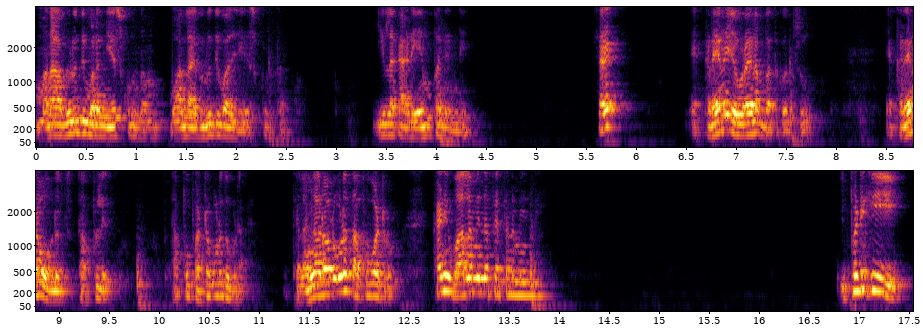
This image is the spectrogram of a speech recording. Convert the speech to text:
మన అభివృద్ధి మనం చేసుకుంటున్నాం. వాళ్ళ అభివృద్ధి వాళ్ళు చేసుకుంటున్నారు. వీళ్ళకి ఆడ ఏం పని అండి సరే ఎక్కడైనా ఎవరైనా బతకొచ్చు. ఎక్కడైనా ఉండొచ్చు. తప్పు లేదు. తప్పు పట్టకూడదు కూడా. తెలంగాణ వాళ్ళు కూడా తప్పు పట్టరు. కానీ వాళ్ళ మీద పెత్తనం ఏంది? ఇప్పటికీ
